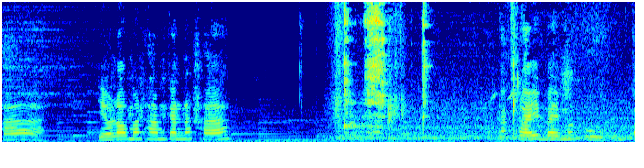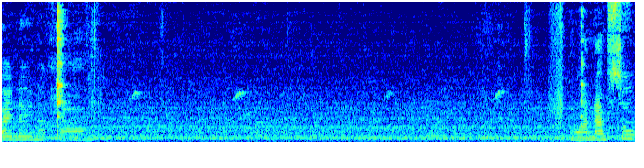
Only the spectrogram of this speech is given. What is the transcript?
ค่ะ เดี๋ยวเรามาทำกันนะคะตะไคร้ใบมะกรูดลงไปเลยนะคะหัวน้ำซุป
